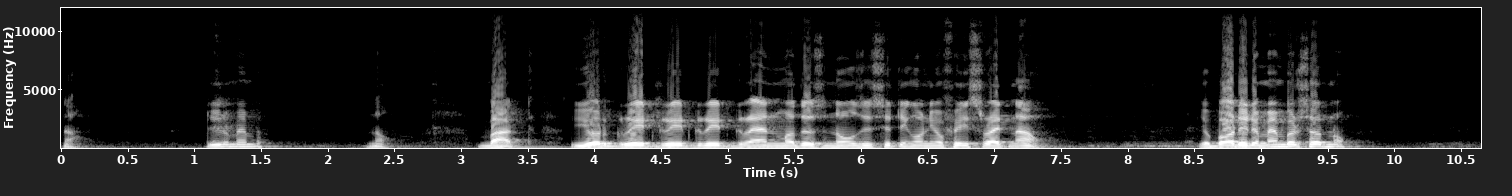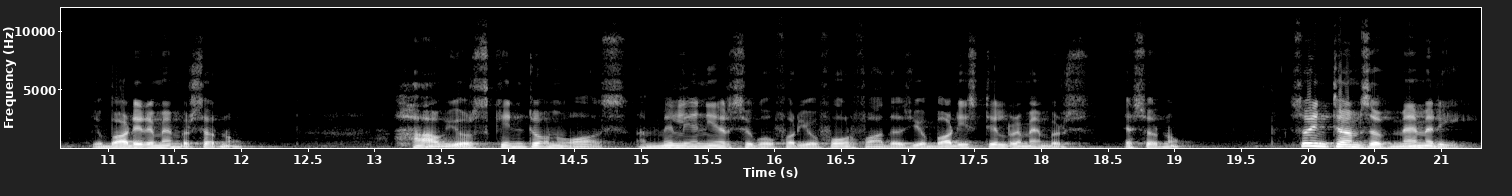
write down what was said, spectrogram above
No. Do you remember? No. But your great-great-great-grandmother's nose is sitting on your face right now. Your body remembers or no? Your body remembers or no? How your skin tone was a million years ago for your forefathers, your body still remembers, yes or no? So in terms of memory,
